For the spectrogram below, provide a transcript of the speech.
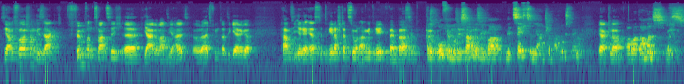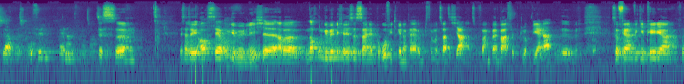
Sie haben es vorher schon gesagt, 25 äh, Jahre waren Sie alt oder als 25-Jähriger haben Sie Ihre erste Trainerstation angedreht beim Basket. Als Profi muss ich sagen, also ich war mit 16 Jahren schon Nachwuchstrainer. Ja, klar. Aber damals als, ja, als Profi Trainer mit 25. Das ähm, ist natürlich auch sehr ungewöhnlich, äh, aber noch ungewöhnlicher ist es, seine Profitrainerkarriere mit 25 Jahren anzufangen beim Basketclub Vienna. Äh, sofern Wikipedia äh,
